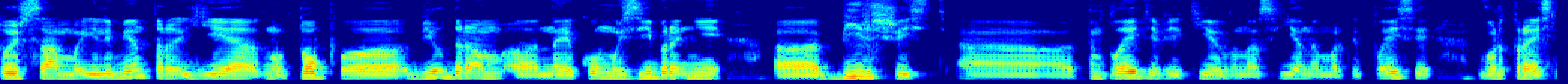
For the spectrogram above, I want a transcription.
Той ж самий Elementor є ну, топ-білдером, на якому зібрані. Більшість темплейтів, які в нас є на маркетплейсі, WordPress.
